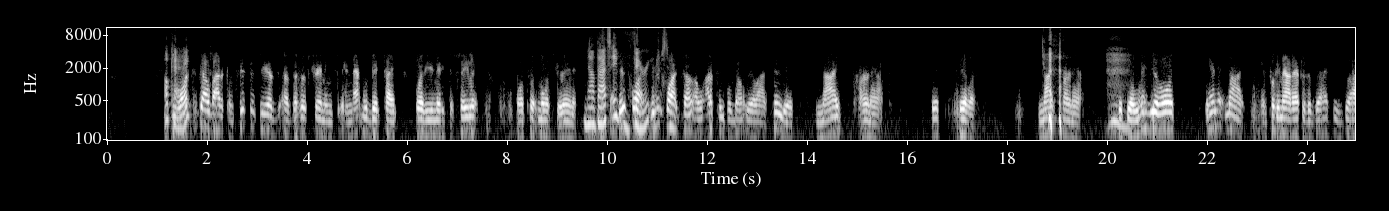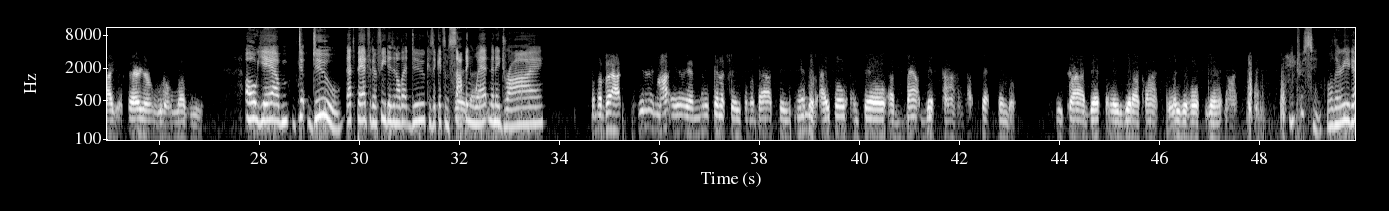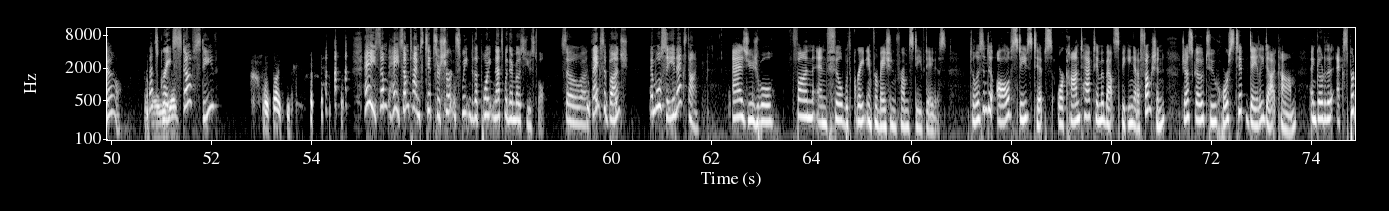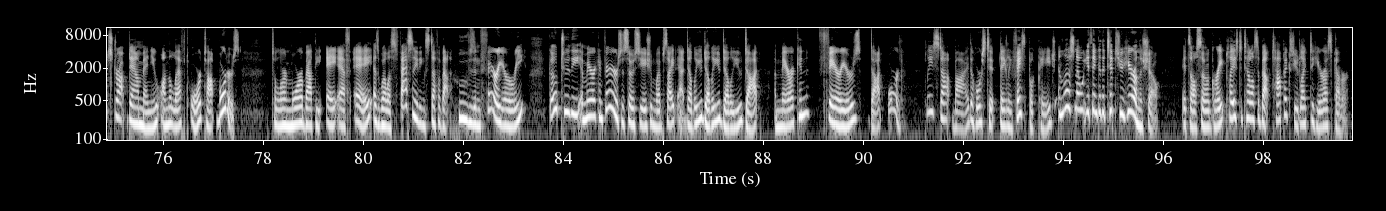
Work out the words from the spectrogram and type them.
Okay. You want to go by the consistency of, of the hoof trimmings, and that will dictate whether you need to seal it or put moisture in it. Now that's a Here's very what, interesting. what some, a lot of people don't realize too is night turnout. It's killer. Night turnout. If you'll leave your horse in at night and put him out after the grass is dry, your farrier will love you. Oh yeah, d- dew. That's bad for their feet, isn't all that dew? Because it gets them sopping wet and then they dry. From about here in my area in Middle Tennessee, from about the end of April until about this time, about September, we try desperately to get our clients to leave their horses in at night. Interesting. Well, there you go. That's There great go. stuff, Steve. Hey, some hey, sometimes tips are short and sweet and to the point, and that's when they're most useful. So uh, thanks a bunch, and we'll see you next time. As usual, fun and filled with great information from Steve Davis. To listen to all of Steve's tips or contact him about speaking at a function, just go to horsetipdaily.com and go to the experts drop down menu on the left or top borders. To learn more about the AFA, as well as fascinating stuff about hooves and farriery, go to the American Farriers Association website at www.americanfarriers.org. Please stop by the Horse Tip Daily Facebook page and let us know what you think of the tips you hear on the show. It's also a great place to tell us about topics you'd like to hear us cover.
